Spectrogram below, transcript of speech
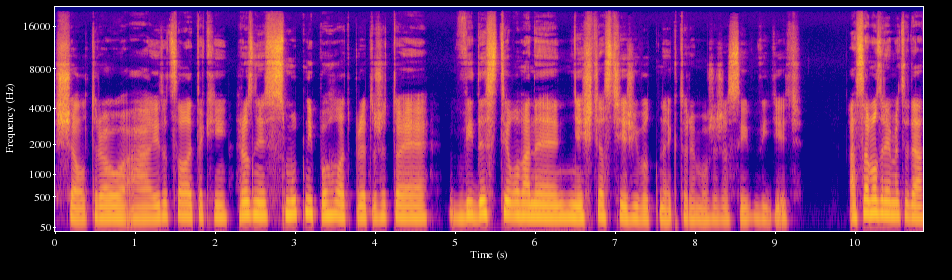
shelterov a je to celé taký hrozne smutný pohľad, pretože to je vydestilované nešťastie životné, ktoré môžeš asi vidieť. A samozrejme teda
